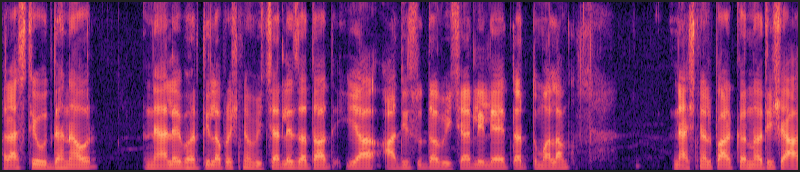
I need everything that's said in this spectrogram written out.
राष्ट्रीय उद्यानावर न्यायालय भरतीला प्रश्न विचारले जातात. या आधीसुद्धा विचारलेले आहे तर तुम्हाला नॅशनल पार्क करणं अतिशय आ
